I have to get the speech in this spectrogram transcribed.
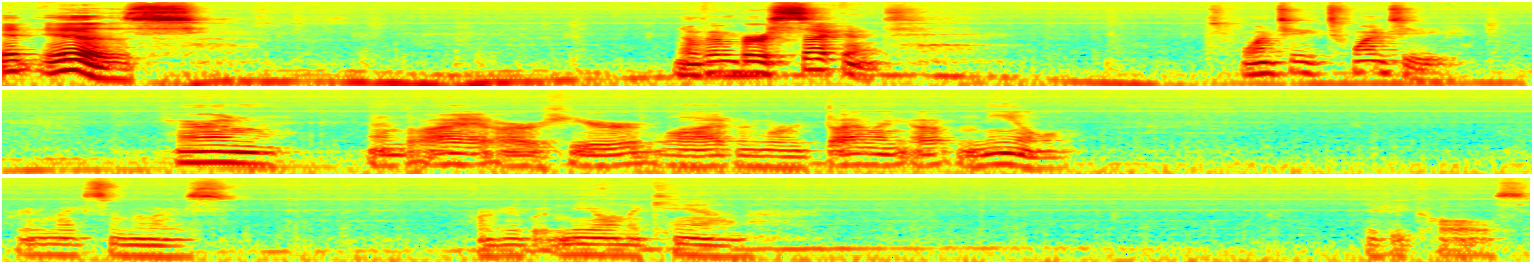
It is November 2nd, 2020. Karen and I are here live and we're dialing up Neal. We're going to make some noise. We're going to put Neal in a can if he calls.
